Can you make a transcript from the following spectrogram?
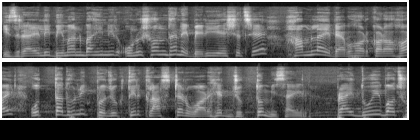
ইসরায়েলি বিমান বাহিনীর অনুসন্ধানে বেরিয়ে এসেছে হামলায় ব্যবহার করা হয় অত্যাধুনিক প্রযুক্তির ক্লাস্টার ওয়ারহেড যুক্ত মিসাইল। প্রায় দুই বছরের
